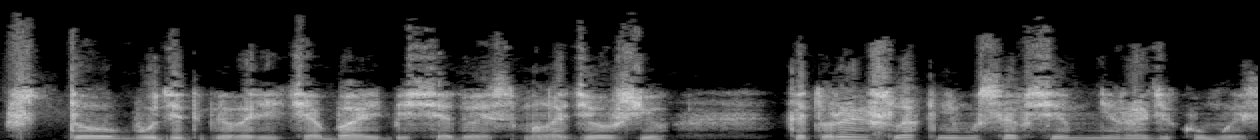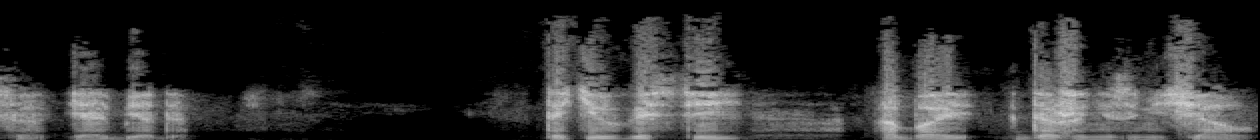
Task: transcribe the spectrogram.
что будет говорить Абай, беседуя с молодежью, которая шла к нему совсем не ради кумыса и обеда. Таких гостей Абай даже не замечал,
